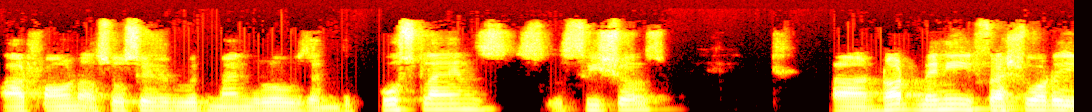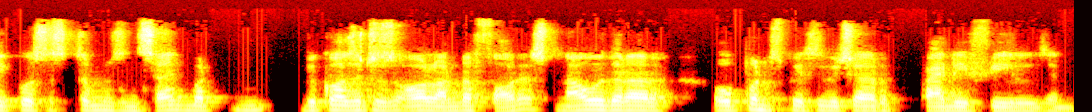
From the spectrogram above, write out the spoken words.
are found associated with mangroves and the coastlines, seashores. Uh, not many freshwater ecosystems inside, but because it is all under forest, now there are open spaces which are paddy fields and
